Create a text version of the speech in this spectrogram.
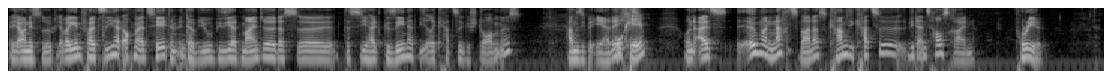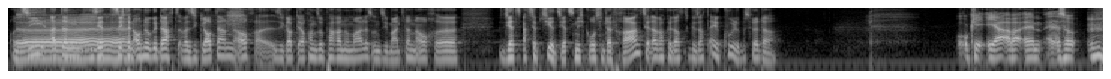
ich auch nicht so wirklich. Aber jedenfalls, sie hat auch mal erzählt im Interview, wie sie halt meinte, dass, äh, dass sie halt gesehen hat, wie ihre Katze gestorben ist. Haben sie beerdigt. Okay. Und als irgendwann nachts war das, kam die Katze wieder ins Haus rein. For real. Und sie hat dann, sie hat sich dann auch nur gedacht, aber sie glaubt dann auch, äh, sie glaubt ja auch an so Paranormales und sie meinte dann auch, äh, sie hat es akzeptiert, sie hat es nicht groß hinterfragt, sie hat einfach gedacht, gesagt, ey, cool, du bist wieder da. Okay, ja, aber ähm, also mh,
